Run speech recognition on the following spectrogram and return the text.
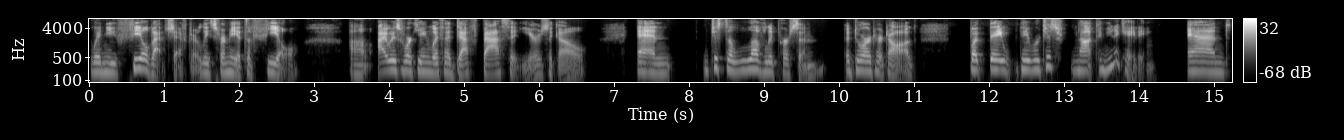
when you feel that shift or at least for me it's a feel. Um, i was working with a deaf basset years ago and just a lovely person adored her dog but they they were just not communicating. And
